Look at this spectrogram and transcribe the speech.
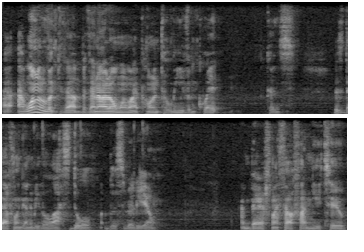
I, I want to look it up, but then I don't want my opponent to leave and quit. Because this is definitely going to be the last duel of this video. I embarrass myself on YouTube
